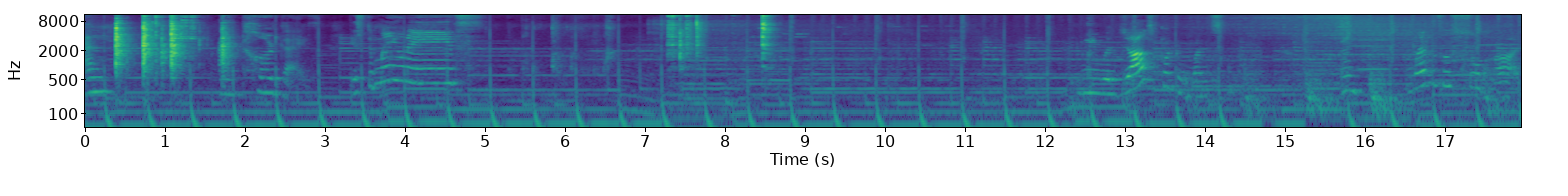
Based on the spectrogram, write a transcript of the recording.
And, and third guys is the mayonnaise. Will just put one spoon. And why is this so hard?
